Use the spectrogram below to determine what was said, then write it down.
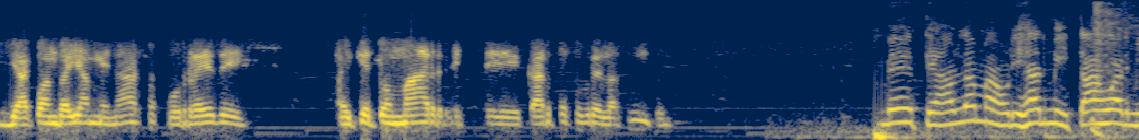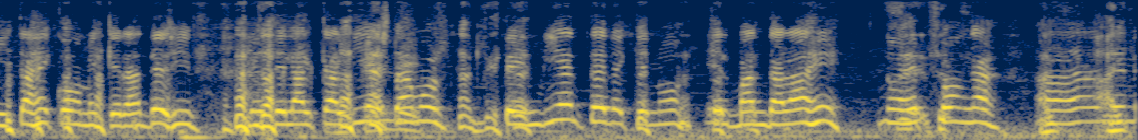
y ya cuando hay amenazas por redes hay que tomar este, cartas sobre el asunto. Ve, te habla Mauricio Armitajo, Armitaje, como me quieras decir. Desde la alcaldía estamos pendientes de que no el vandalaje no se ponga a- Al- en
